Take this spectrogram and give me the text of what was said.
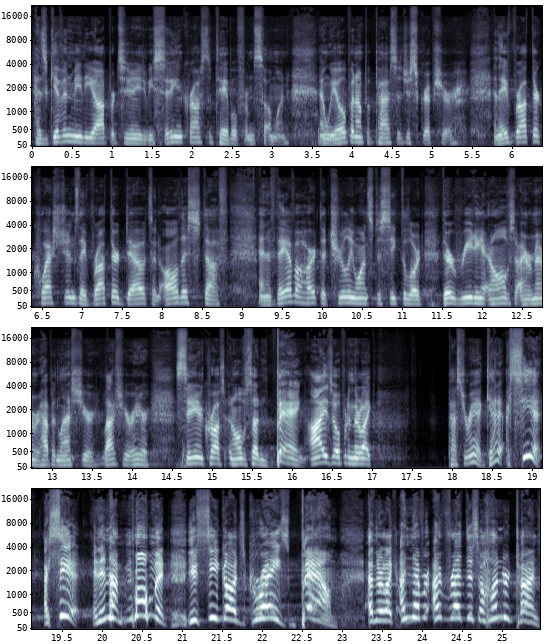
has given me the opportunity to be sitting across the table from someone, and we open up a passage of Scripture, and they've brought their questions, they've brought their doubts, and all this stuff. And if they have a heart that truly wants to seek the Lord, they're reading it, and all of a sudden, I remember it happened last year, last year right here, sitting across, and all of a sudden, bang, eyes open, and they're like, Pastor Ray, I get it. I see it. I see it. And in that moment, you see God's grace, bam. And they're like, I never, I've read this a hundred times.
